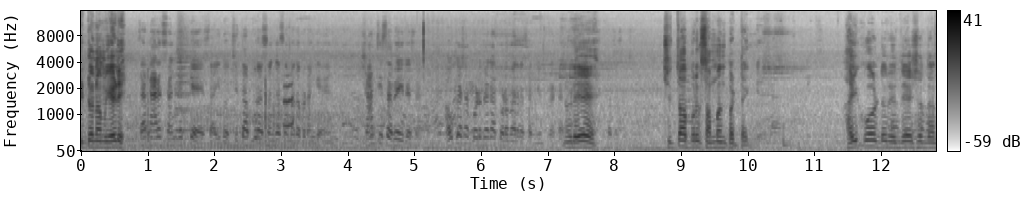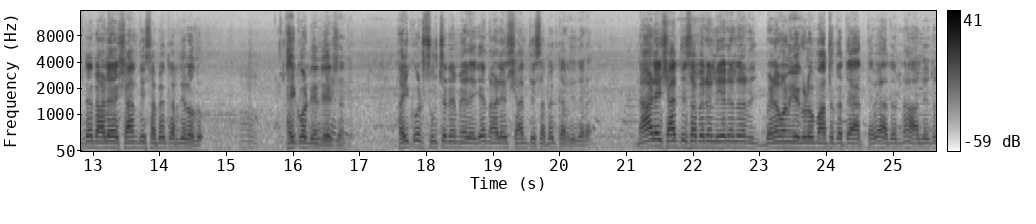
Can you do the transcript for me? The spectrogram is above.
ಇಟ್ಟು ನಮ್ಗೆ ಹೇಳಿ ಇದು ಚಿತ್ತಾಪುರ ಸಂಘ ಶಾಂತಿ ಸಭೆ ಇದೆ ಸರ್ ಅವಕಾಶ ಕೊಡಬೇಕಾ ಸರ್ ನೋಡಿ ಚಿತ್ತಾಪುರಕ್ಕೆ ಸಂಬಂಧಪಟ್ಟಂಗೆ ಹೈಕೋರ್ಟ್ ನಿರ್ದೇಶನದಂತೆ ನಾಳೆ ಶಾಂತಿ ಸಭೆ ಕರೆದಿರೋದು ಹೈಕೋರ್ಟ್ ನಿರ್ದೇಶನ ಹೈಕೋರ್ಟ್ ಸೂಚನೆ ಮೇರೆಗೆ ನಾಳೆ ಶಾಂತಿ ಸಭೆ ಕರೆದಿದ್ದಾರೆ ನಾಳೆ ಶಾಂತಿ ಸಭೆಯಲ್ಲಿ ಏನೆಲ್ಲ ಬೆಳವಣಿಗೆಗಳು ಮಾತುಕತೆ ಆಗ್ತವೆ ಅದನ್ನು ಅಲ್ಲಿಂದ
